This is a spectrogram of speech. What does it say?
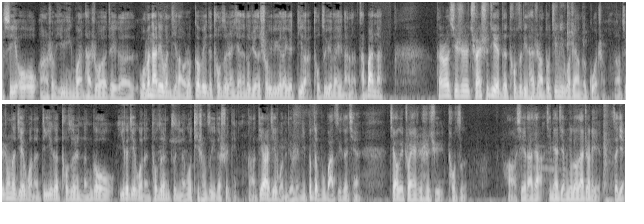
C.O.O 啊，首席运营官，他说：“这个，我问他这个问题了。我说，各位的投资人现在都觉得收益率越来越低了，投资越来越难了，咋办呢？”他说：“其实全世界的投资理财市场都经历过这样一个过程啊。最终的结果呢，第一个，投资人能够一个结果呢，投资人自己能够提升自己的水平啊。第二结果呢，就是你不得不把自己的钱交给专业人士去投资。好，谢谢大家，今天节目就录在这里，再见。”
